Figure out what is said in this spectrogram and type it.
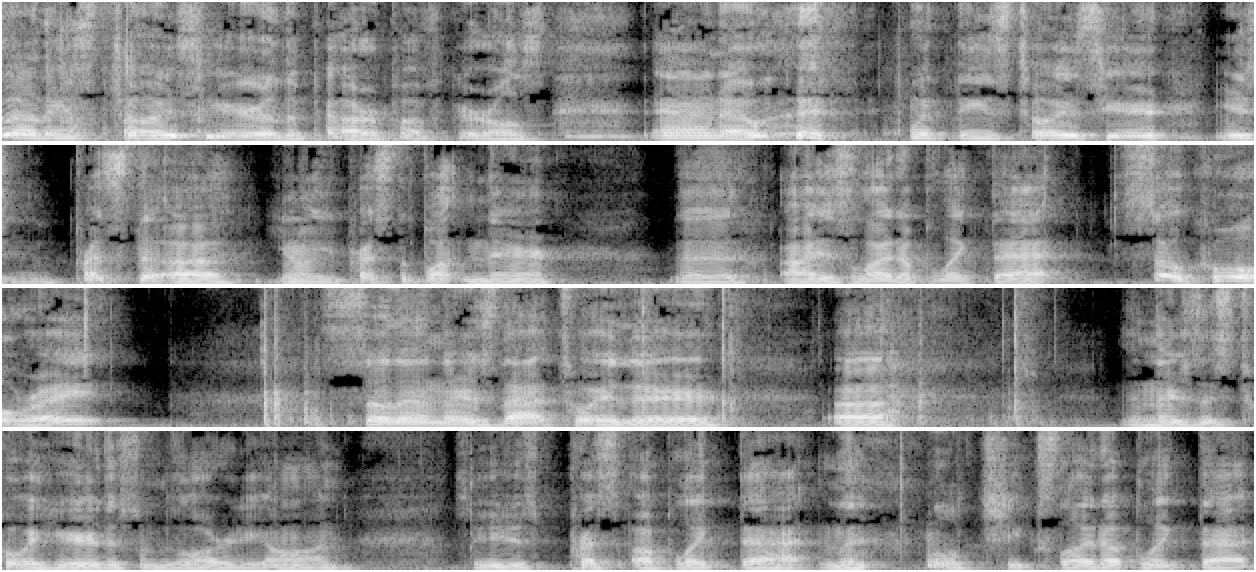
So these toys here are the Powerpuff Girls. And uh, with, with these toys here, you press the, uh, you know, you press the button there. The eyes light up like that. So cool, right? So then there's that toy there. Uh, and there's this toy here. This one's already on. So you just press up like that and the little cheeks light up like that.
